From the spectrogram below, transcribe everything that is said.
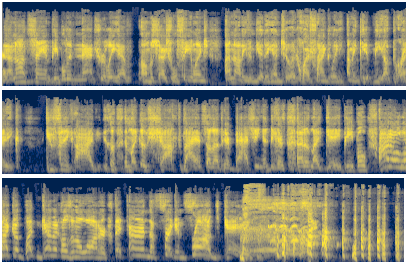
And I'm not saying people didn't naturally have homosexual feelings. I'm not even getting into it. Quite frankly, I mean, give me a break. You think I am like oh, shocked by it, so I'm up here bashing it because I don't like gay people? I don't like them putting chemicals in the water that turn the friggin' frogs gay.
